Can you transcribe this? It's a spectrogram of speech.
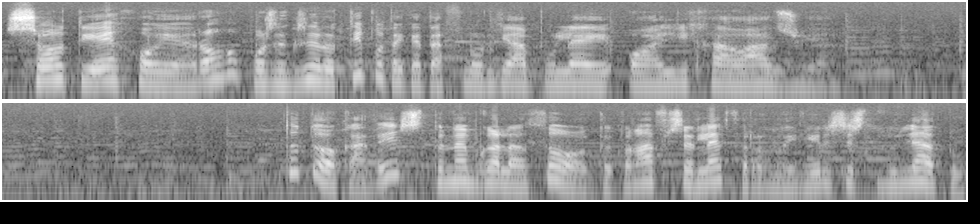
Σε ό,τι έχω ιερό, πως δεν ξέρω τίποτα για τα φλουριά που λέει ο Αλή Χαουάτζουια. Τότε ο Καδί τον έβγαλε εδώ και τον άφησε ελεύθερο να γυρίσει στη δουλειά του.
